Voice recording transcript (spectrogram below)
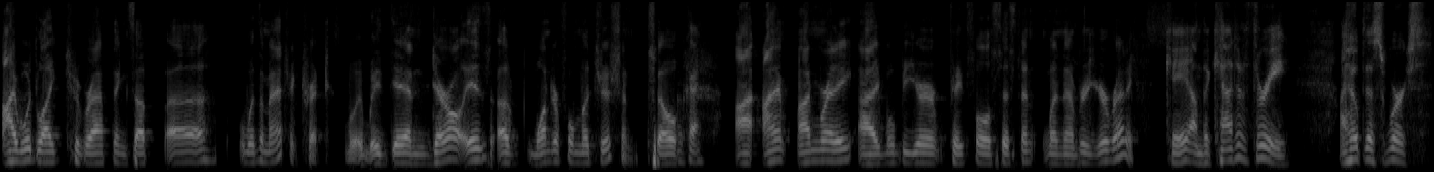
I would like to wrap things up uh, with a magic trick. And Daryl is a wonderful magician, so okay. I, I'm I'm ready. I will be your faithful assistant whenever you're ready. Okay, on the count of three. I hope this works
